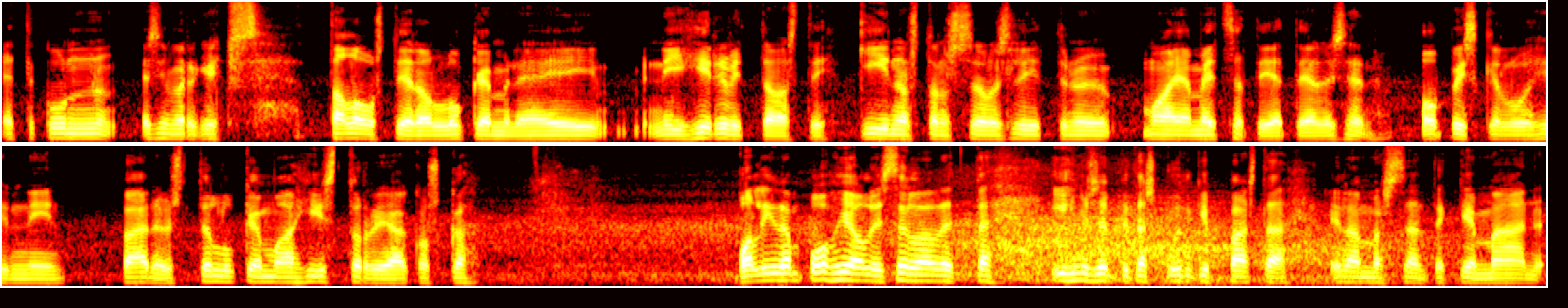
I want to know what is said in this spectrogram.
että kun esimerkiksi taloustiedon lukeminen ei niin hirvittävästi kiinnostanut, se olisi liittynyt maa- ja metsätieteellisen opiskeluihin, niin päädyin sitten lukemaan historiaa, koska valinnan pohja oli sellainen, että ihmisen pitäisi kuitenkin päästä elämässään tekemään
